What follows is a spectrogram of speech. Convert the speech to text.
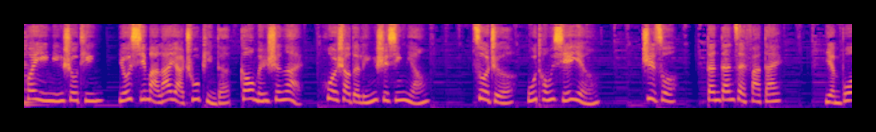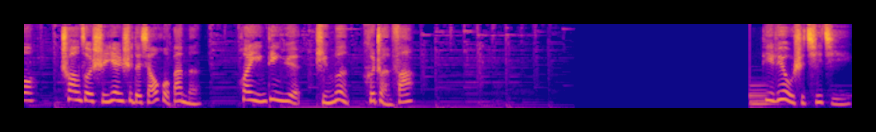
欢迎您收听由喜马拉雅出品的《高门深爱：霍少的临时新娘》，作者梧桐斜影，制作丹丹在发呆，演播创作实验室的小伙伴们，欢迎订阅、评论和转发。第六十七集，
